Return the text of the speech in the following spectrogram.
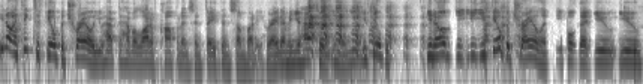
You know, I think to feel betrayal, you have to have a lot of confidence and faith in somebody, right? I mean, you have to, you know, you, you feel, you know, you, you feel betrayal in people that you you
